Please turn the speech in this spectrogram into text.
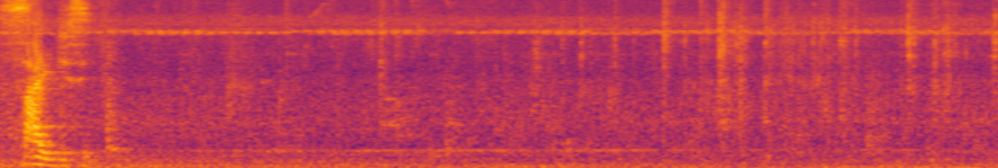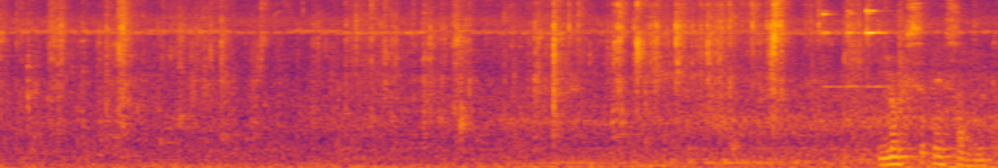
sai de si? Não precisa pensar muito.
